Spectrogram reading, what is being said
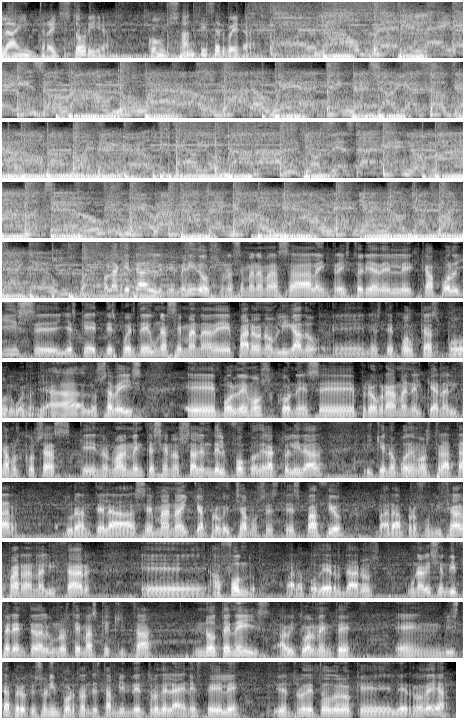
La intrahistoria con Santi Cervera. ¿qué tal? Bienvenidos una semana más a la intrahistoria del Capologist. Eh, y es que después de una semana de parón obligado en este podcast, por bueno, ya lo sabéis, eh, volvemos con ese programa en el que analizamos cosas que normalmente se nos salen del foco de la actualidad y que no podemos tratar durante la semana y que aprovechamos este espacio para profundizar, para analizar eh, a fondo, para poder daros una visión diferente de algunos temas que quizá no tenéis habitualmente en vista, pero que son importantes también dentro de la NFL y dentro de todo lo que le rodea.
